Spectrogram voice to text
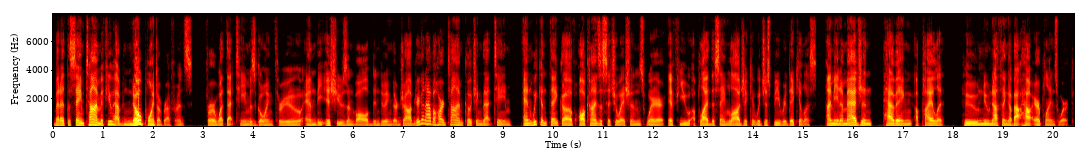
But at the same time, if you have no point of reference for what that team is going through and the issues involved in doing their job, you're going to have a hard time coaching that team. And we can think of all kinds of situations where if you applied the same logic, it would just be ridiculous. I mean, imagine having a pilot who knew nothing about how airplanes worked.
